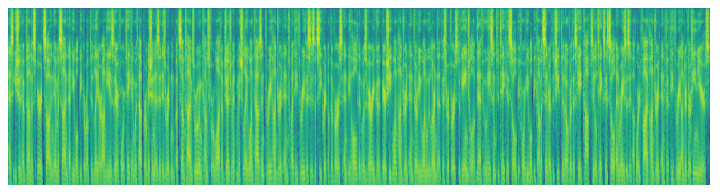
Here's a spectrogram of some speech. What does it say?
As he should have done the spirit saw in him a sign that he will be corrupted later on. He is therefore taken without permission as it is written but sometimes ruin comes for want of judgment. Mishle 1323 this is the secret of the verse and behold it was very good. Bereshit 131 we learn that this refers to the angel of death who hastened to take his soul before he will become a sinner. The chieftain over this gate Kafzil takes his soul and raises it upward 553 under 13 years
